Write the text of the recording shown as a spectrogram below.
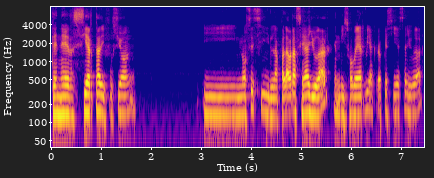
tener cierta difusión y no sé si la palabra sea ayudar, en mi soberbia creo que sí es ayudar,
